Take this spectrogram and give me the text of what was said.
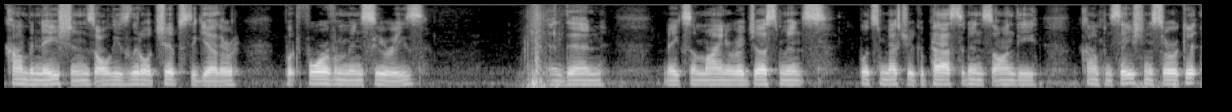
combinations, all these little chips together, put four of them in series, and then make some minor adjustments, put some extra capacitance on the compensation circuit,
